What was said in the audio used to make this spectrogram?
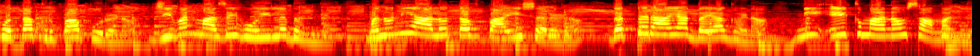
होता कृपा पूर्ण. जीवन माझे होईल धन्य. म्हणून आलो तव पायी शरण. दत्तराया दया घणा मी एक मानव सामान्य.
